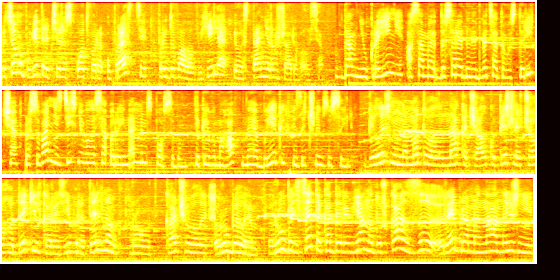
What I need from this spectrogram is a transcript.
При цьому повітря через отвори у прасці продувало вугілля і останні розжарювалися. В давній Україні, а саме до середини ХХ століття, прасування здійснювалося оригінальним способом, який вимагав неабияких фізичних зусиль. Білизну намотували на качалку, після чого декілька разів ретельно прокачували рубелем. Рубель це така дерев'яна дошка з ребрами на нижній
